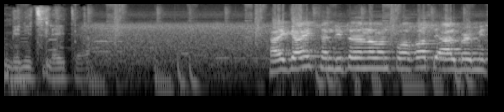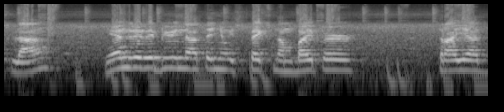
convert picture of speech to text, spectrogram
minutes later. Hi guys, nandito na naman po ako, si Albert Miss lang. Ngayon, re-reviewin natin yung specs ng Viper Triad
